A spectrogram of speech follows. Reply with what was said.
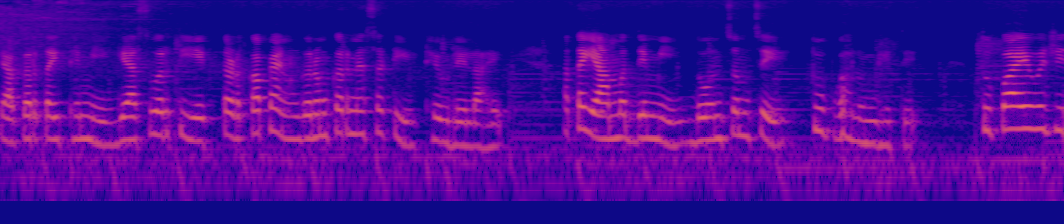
त्याकरता इथे मी गॅसवरती एक तडका पॅन गरम करण्यासाठी ठेवलेला आहे. आता यामध्ये मी दोन चमचे तूप घालून घेते. तुपाऐवजी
